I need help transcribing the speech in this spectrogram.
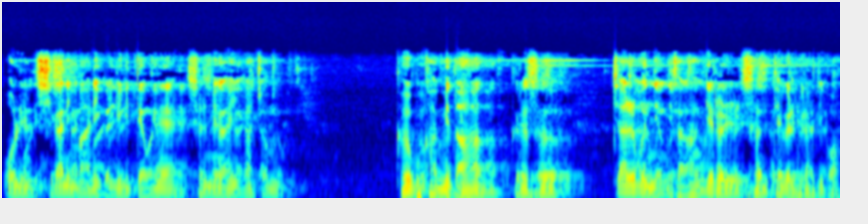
올리는 시간이 많이 걸리기 때문에 설명하기가 좀 거북합니다. 그래서 짧은 영상 한 개를 선택을 해가지고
